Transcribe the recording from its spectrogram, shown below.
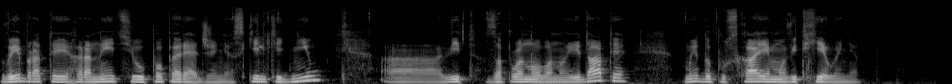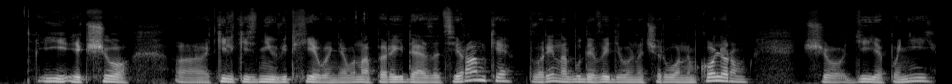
вибрати границю попередження, скільки днів е, від запланованої дати ми допускаємо відхилення. І якщо е, кількість днів відхилення вона перейде за ці рамки, тварина буде виділена червоним кольором, що дія по ній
